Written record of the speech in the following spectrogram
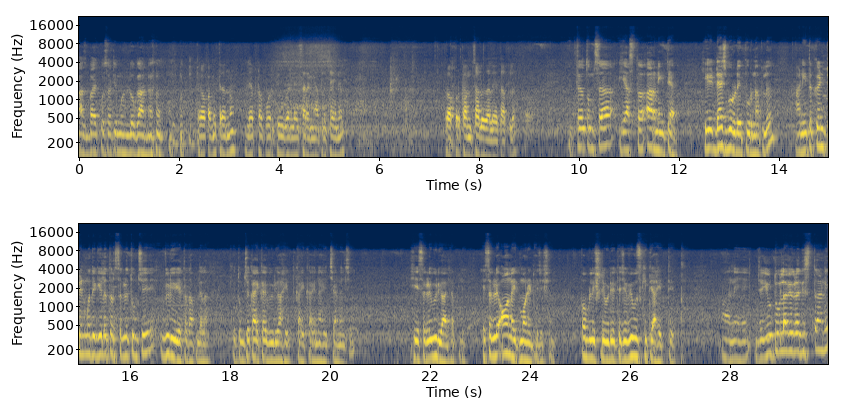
आज बायकोसाठी म्हणलो गाणं. तर बघा मित्रांनो लॅपटॉपवरती उघडलं आहे सरांनी आपलं चॅनल प्रॉपर काम चालू झालं आहे आपलं. इथं तुमचं हे असतं अर्निंग टॅब हे डॅशबोर्ड आहे पूर्ण आपलं. आणि इथं कंटेंटमध्ये गेलं तर सगळे तुमचे व्हिडिओ येतात आपल्याला. की तुमचे काय काय व्हिडिओ आहेत काय काय नाहीत चॅनलचे हे सगळे व्हिडिओ आले आपले. हे सगळे ऑन आहेत मॉनिटायझेशन पब्लिश्ड व्हिडिओ त्याचे व्ह्यूज किती आहेत ते. आणि जे यूट्यूबला वेगळं दिसतं आणि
